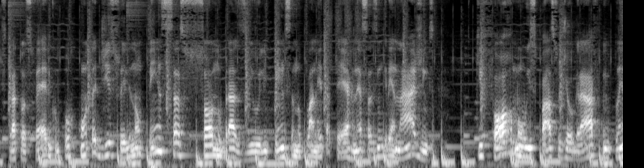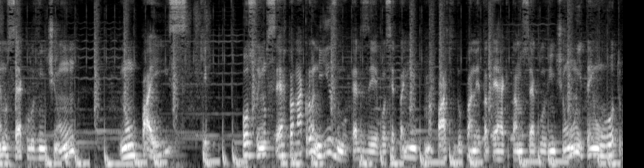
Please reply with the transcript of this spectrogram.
estratosférico por conta disso. Ele não pensa só no Brasil, ele pensa no planeta Terra, nessas engrenagens que formam o espaço geográfico em pleno século XXI, num país que possui um certo anacronismo. Quer dizer, você tem uma parte do planeta Terra que está no século XXI e tem um outro,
